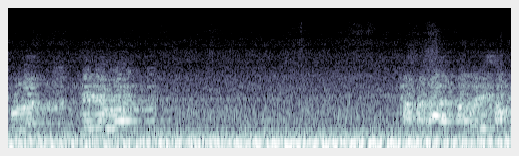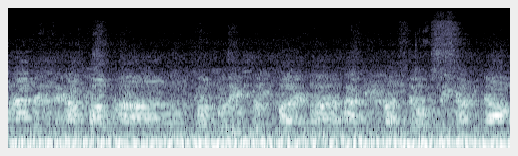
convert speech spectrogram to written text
ตัวรถที่เรียบร้อยธรรมดาทางวันที่สองห้าหนึ่งนะครับต้นทางธนบุรีสุดปลายทางสถานีบัตรจบที่ขันครับ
